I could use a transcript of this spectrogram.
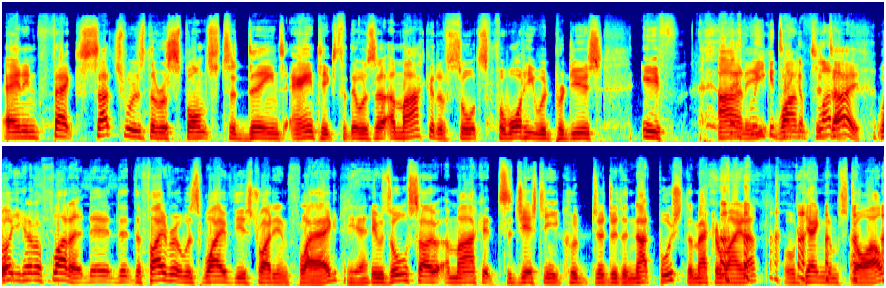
and in fact, such was the response to Dean's antics that there was a, a market of sorts for what he would produce if. Well, Arnie take won today. Well, Well- you can have a flutter. The, the, the favourite was wave the Australian flag. Yeah. He was also a market suggesting he could uh, do the Nutbush, the Macarena, or Gangnam style.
